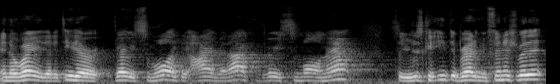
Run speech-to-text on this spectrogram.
in a way that it's either very small, like the ayam and it's a very small amount, so you're just going to eat the bread and be finished with it.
